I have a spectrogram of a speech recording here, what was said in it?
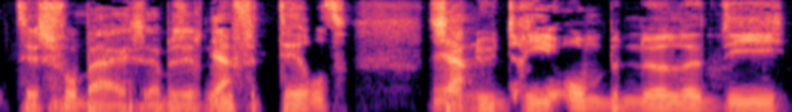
Het is voorbij. Ze hebben zich Ja. nu vertild. Er zijn Ja. nu drie onbenullen die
